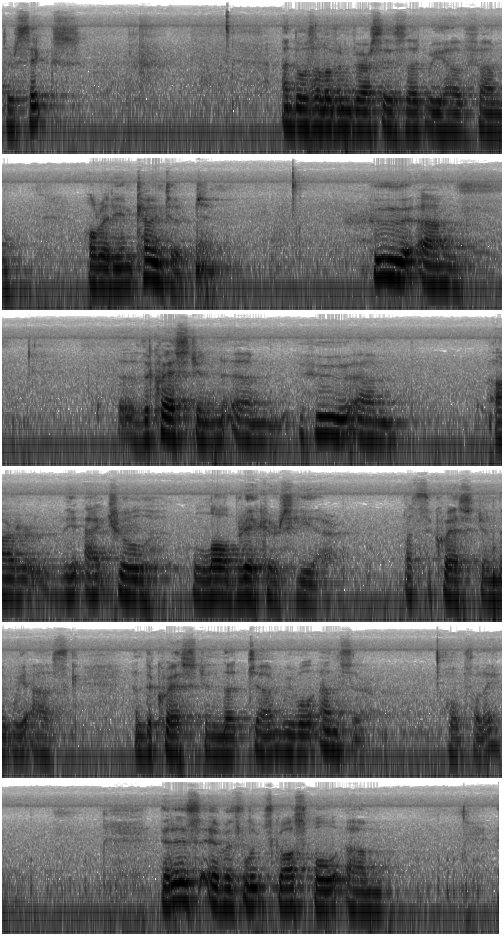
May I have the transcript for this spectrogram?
chapter 6 and those 11 verses that we have um, already encountered. Who, um, the question, um, who um, are the actual lawbreakers here? That's the question that we ask and the question that um, we will answer, hopefully. There is, uh, with Luke's Gospel, um,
